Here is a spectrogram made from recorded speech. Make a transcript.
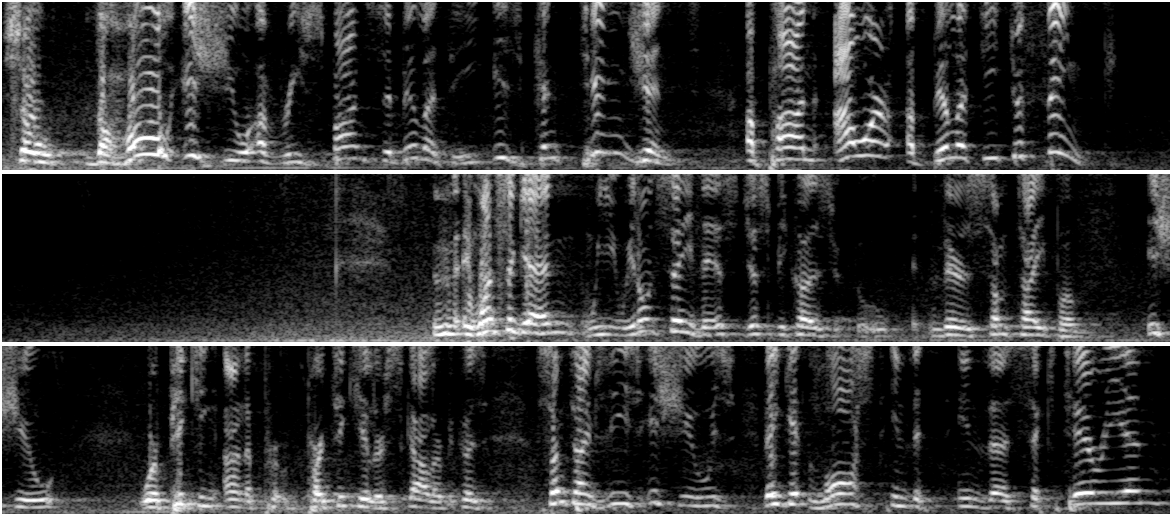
So the whole issue of responsibility is contingent upon our ability to think. And once again, we, we don't say this just because there's some type of issue we're picking on a particular scholar because sometimes these issues they get lost in the in the sectarian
